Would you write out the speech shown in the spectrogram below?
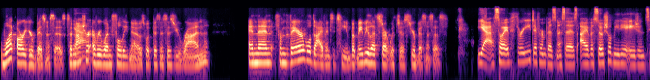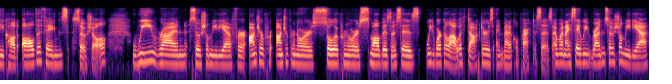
what are your businesses? Because I'm yeah. not sure everyone fully knows what businesses you run And then from there, we'll dive into team, but maybe let's start with just your businesses. Yeah. So I have three different businesses. I have a social media agency called All the Things Social. We run social media for entrep- entrepreneurs, solopreneurs, small businesses. We work a lot with doctors and medical practices. And when I say we run social media,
